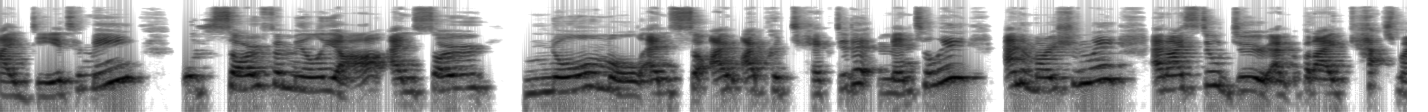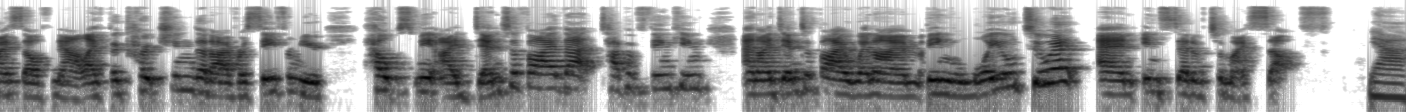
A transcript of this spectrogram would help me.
idea to me was so familiar and so normal and so I, I, protected it mentally and emotionally and i still do and but i catch myself now like the coaching that i've received from you helps me identify that type of thinking and identify when i'm being loyal to it and instead of to myself yeah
